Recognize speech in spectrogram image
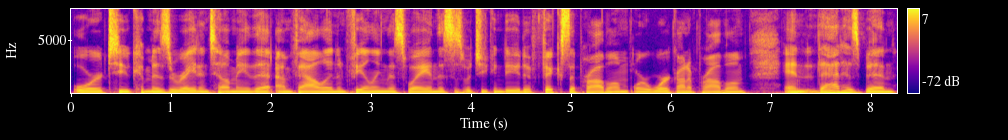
or to commiserate and tell me that I'm valid and feeling this way, and this is what you can do to fix a problem or work on a problem. And that has been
